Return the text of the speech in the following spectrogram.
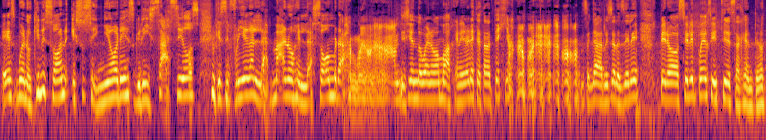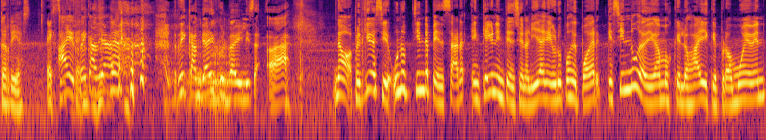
es, bueno, ¿quiénes son esos señores grisáceos que se friegan las manos en la sombra diciendo, bueno, vamos a generar esta estrategia? se caga de risa la Cele, pero se le puede existir esa gente, no te rías. Ay, recambiar. recambiar y culpabilizar. Ah. No, pero quiero decir, uno tiende a pensar en que hay una intencionalidad, que hay grupos de poder que sin duda digamos que los hay y que promueven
